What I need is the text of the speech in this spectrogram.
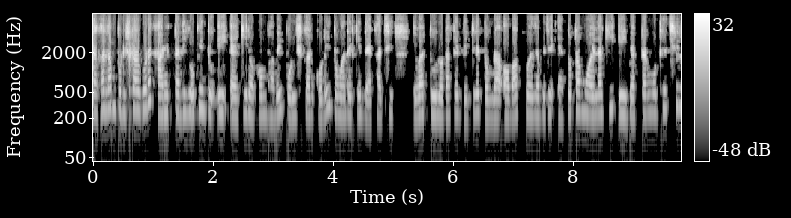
দেখালাম পরিষ্কার করে। আরেকটা দিকও কিন্তু এই একই রকম ভাবেই পরিষ্কার করেই তোমাদেরকে দেখাচ্ছি। এবার তুলোটাকে দেখলে তোমরা অবাক হয়ে যাবে যে এতটা ময়লা কি এই ব্যাগটার মধ্যে ছিল?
